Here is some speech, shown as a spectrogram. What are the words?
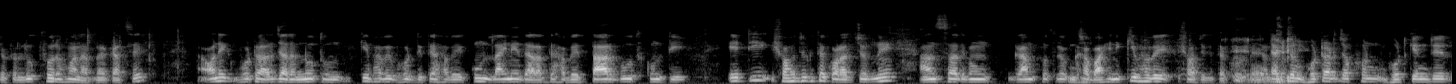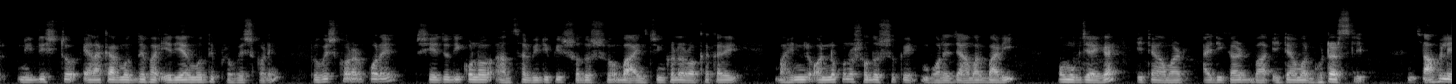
ডক্টর লুৎফর রহমান আপনার কাছে। অনেক ভোটার যারা নতুন কীভাবে ভোট দিতে হবে কোন লাইনে দাঁড়াতে হবে তার বুথ কোনটি এটি সহযোগিতা করার জন্য আনসার এবং গ্রাম প্রতিরক্ষা বাহিনী কীভাবে সহযোগিতা করবে? একজন ভোটার যখন ভোট কেন্দ্রের নির্দিষ্ট এলাকার মধ্যে বা এরিয়ার মধ্যে প্রবেশ করে প্রবেশ করার পরে সে যদি কোনো আনসার বিডিপির সদস্য বা আইন শৃঙ্খলা রক্ষাকারী বাহিনীর অন্য কোনো সদস্যকে বলে যে আমার বাড়ি অমুক জায়গায় এটা আমার আইডি কার্ড বা এটা আমার ভোটার স্লিপ। তাহলে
